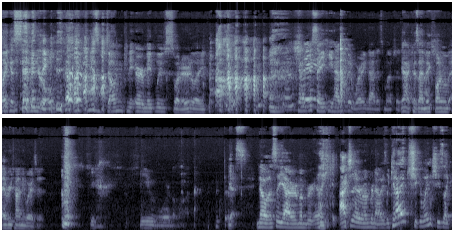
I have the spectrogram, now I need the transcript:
Like a seven year old, Yeah. like in his dumb Cana- or Maple Leaf sweater, like oh, Can I just say he hasn't been wearing that as much as yeah, because I make fun of him every time he wears it. He wore it a lot. Yes. no, so yeah, I remember. Like, actually, I remember now. He's like, "Can I have chicken wings?" She's like,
